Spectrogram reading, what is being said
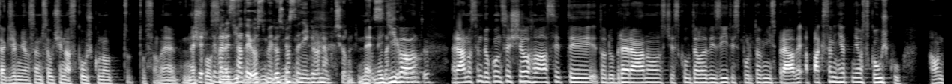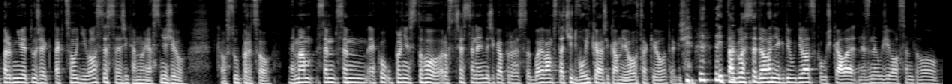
takže měl jsem se učit na zkoušku, no to, to samé nešlo. 98, ne, to jsme se nikdo neučili. Ne, nedíval. Ráno jsem dokonce šel hlásit ty, to dobré ráno s českou televizí, ty sportovní zprávy a pak jsem hned měl zkoušku. A on první větu řekl, tak co, díval jste se? Říkám, no jasně, že jo. Říkal, super, co? Nemám, jsem, jsem jako úplně z toho roztřesený, mi říká profesor, bude vám stačit dvojka? Říkám, jo, tak jo. Takže i takhle se dala někdy udělat zkouška, ale nezneužíval jsem toho,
